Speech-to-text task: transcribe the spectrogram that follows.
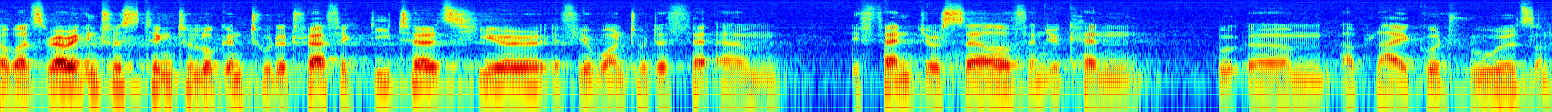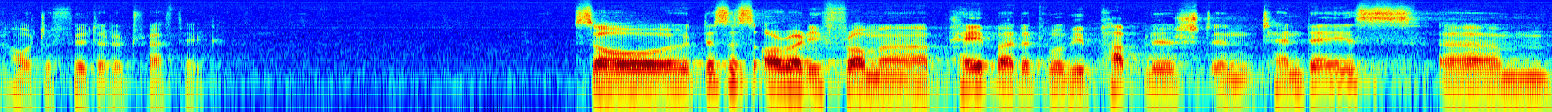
So it's very interesting to look into the traffic details here if you want to def um, defend yourself and you can um, apply good rules on how to filter the traffic. So this is already from a paper that will be published in 10 days. Um,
